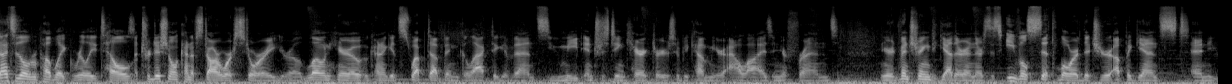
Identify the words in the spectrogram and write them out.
Knights of the Old Republic really tells a traditional kind of Star Wars story. You're a lone hero who kind of gets swept up in galactic events. You meet interesting characters who become your allies and your friends. And you're adventuring together, and there's this evil Sith Lord that you're up against, and you,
